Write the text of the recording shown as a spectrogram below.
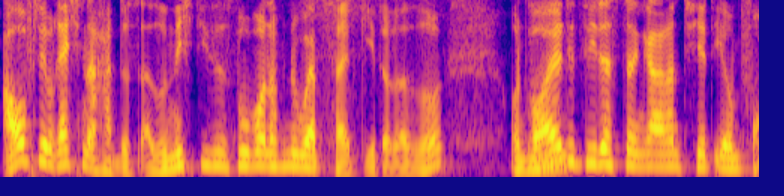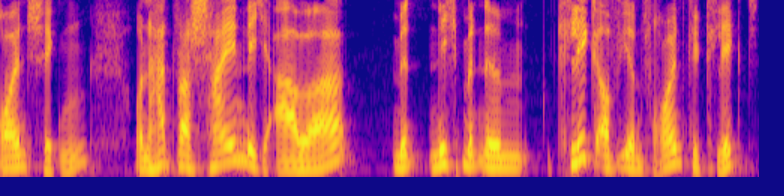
auf dem Rechner hattest, also nicht dieses, wo man auf eine Website geht oder so. Und wollte sie das dann garantiert ihrem Freund schicken und hat wahrscheinlich aber mit, nicht mit einem Klick auf ihren Freund geklickt,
